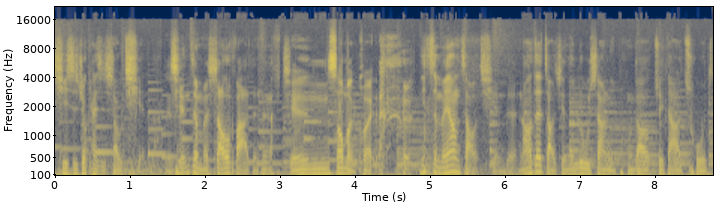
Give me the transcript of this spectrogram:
其实就开始烧钱了。钱怎么烧法的呢？钱烧蛮快的。你怎么样找钱的？然后在找钱的路上，你碰到最大的挫折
